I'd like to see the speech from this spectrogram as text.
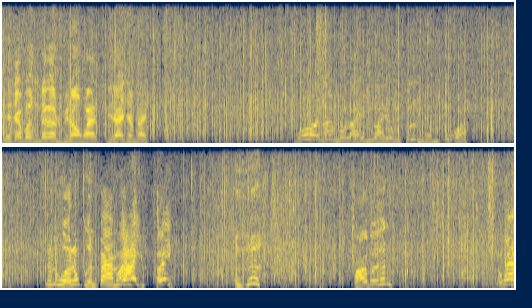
เดี๋ยวจะเบิ่งเดินพี่น้องว่าสิได้ชำไรโอ้ยน้ำบ่ไหลมันไหลลงพื้นเหมือนทั่ว มันหัวลงปืนปลามันว้ายเฮ้ยอื้อหือปลาบืนลงมา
